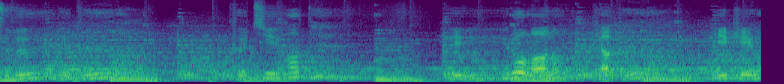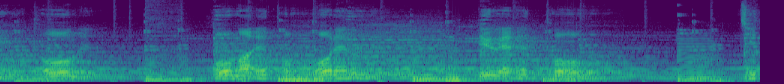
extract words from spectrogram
ハプスブルクは朽ち果て。広間の客は息を止め。お前と俺のデュエットを。じっと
